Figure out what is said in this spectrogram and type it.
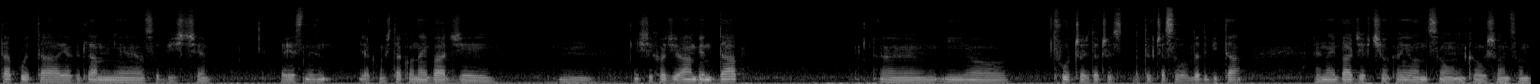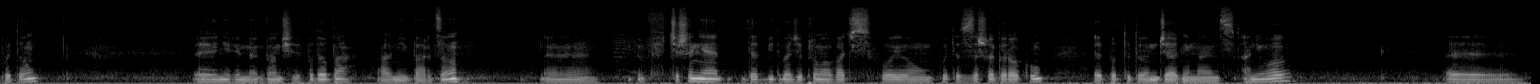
ta płyta, jak dla mnie osobiście, jest jakąś taką najbardziej, mm, jeśli chodzi o ambient dub i o twórczość dotychczasową Deadbeata, e, najbardziej wciągającą i kołyszącą płytą. Nie wiem, jak Wam się podoba, ale mi bardzo. W Cieszynie Deadbeat będzie promować swoją płytę z zeszłego roku e, pod tytułem Journeyman's Annual e,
